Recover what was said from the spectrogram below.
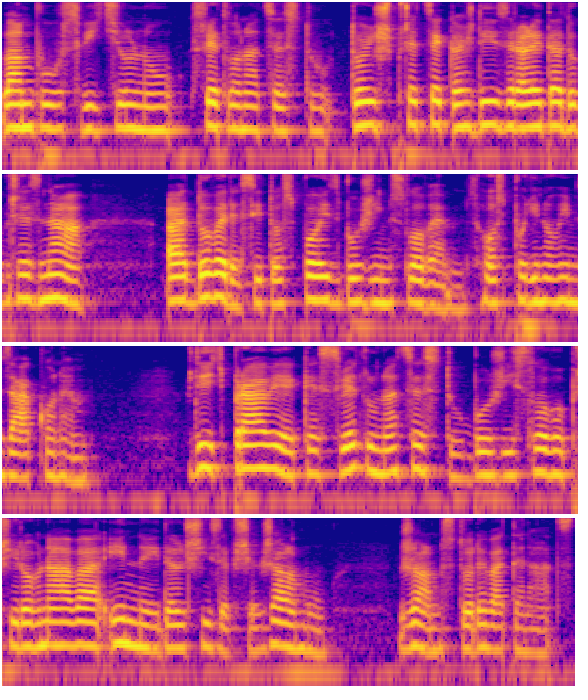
Lampu, svítilnu, světlo na cestu, to již přece každý z realita dobře zná a dovede si to spojit s božím slovem, s hospodinovým zákonem. Vždyť právě ke světlu na cestu boží slovo přirovnává i nejdelší ze všech žalmů, žalm 119.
